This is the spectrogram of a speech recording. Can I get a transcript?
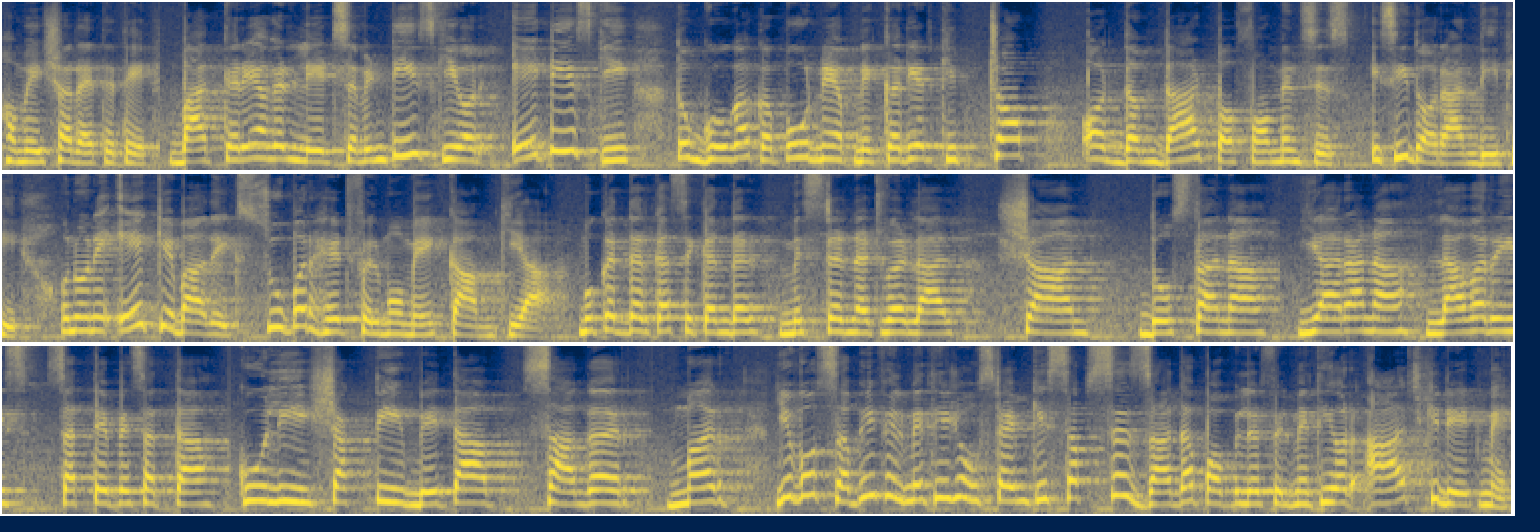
हमेशा रहते थे। बात करें अगर लेट सेवेंटीज की और एटीज की तो गोगा कपूर ने अपने करियर की टॉप और दमदार परफॉर्मेंसेस इसी दौरान दी थी। उन्होंने एक के बाद एक सुपर हिट फ़िल्मों में काम किया। मुकद्दर का सिकंदर, मिस्टर नटवरलाल, शान दोस्ताना, याराना, लावारिस, सत्ते पे सत्ता, कूली, शक्ति, बेताब, सागर, मर्द, ये वो सभी फ़िल्में थी जो उस टाइम की सबसे ज़्यादा पॉपुलर फ़िल्में थी और आज की डेट में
